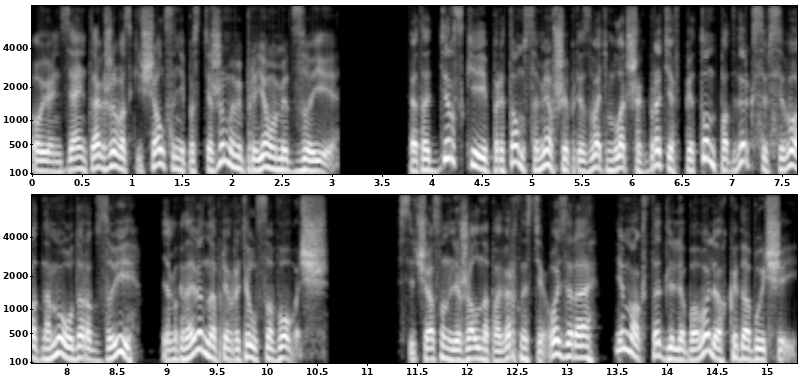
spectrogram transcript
Уюньцзянь также восхищался непостижимыми приемами Цзуи. Этот дерзкий, притом сумевший призвать младших братьев Питон подвергся всего одному удару Цзуи и мгновенно превратился в овощ. Сейчас он лежал на поверхности озера и мог стать для любого легкой добычей.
